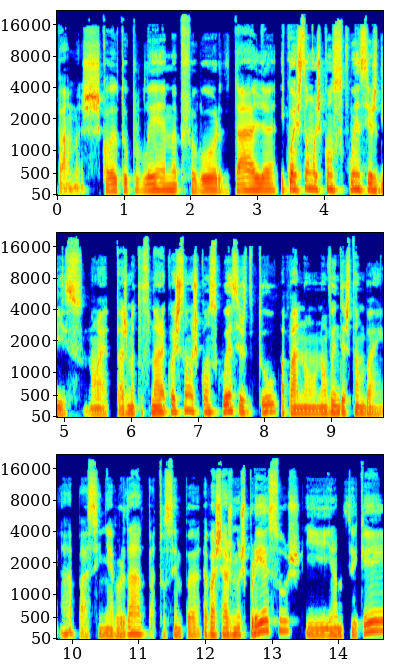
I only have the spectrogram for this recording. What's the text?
pá, mas qual é o teu problema, por favor, detalha, e quais são as consequências disso, não é? Estás-me a telefonar, quais são as consequências de tu, ah pá, não, não vendes tão bem? Ah pá, sim, é verdade, pá, estou sempre a, baixar os meus preços e, e não sei o quê,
